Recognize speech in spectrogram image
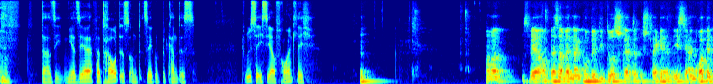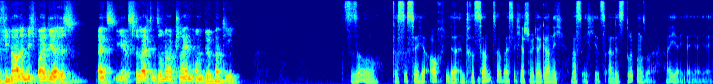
da sie mir sehr vertraut ist und sehr gut bekannt ist, grüße ich sie auch freundlich. Aber es wäre auch besser, wenn dein Kumpel die Durststrecke nächstes Jahr im Rocket-Finale nicht bei dir ist, als jetzt vielleicht in so einer kleinen En-deux-Partie. So, das ist ja hier auch wieder interessant. Da weiß ich ja schon wieder gar nicht, was ich jetzt alles drücken soll. Eieieiei.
